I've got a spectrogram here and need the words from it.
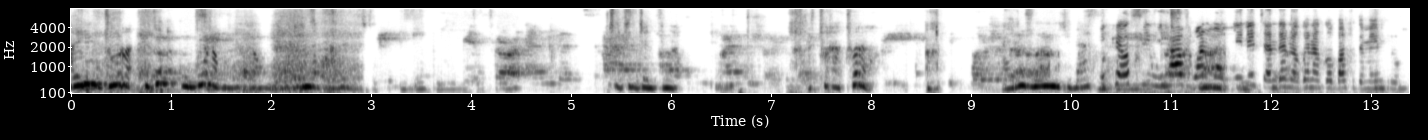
Ayo curah, ini kumpul Curah, curah. So Kelsey, we have one more minute and then we're gonna go back to the main room.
